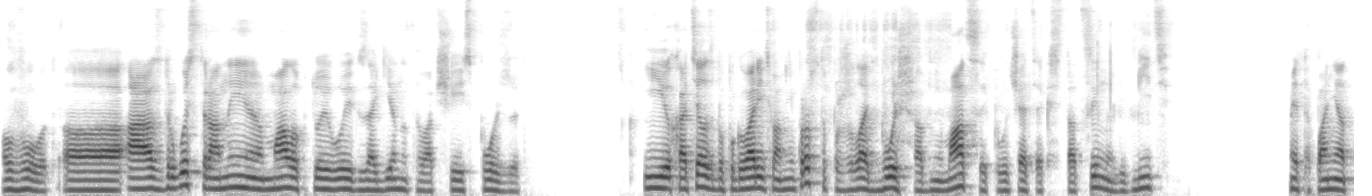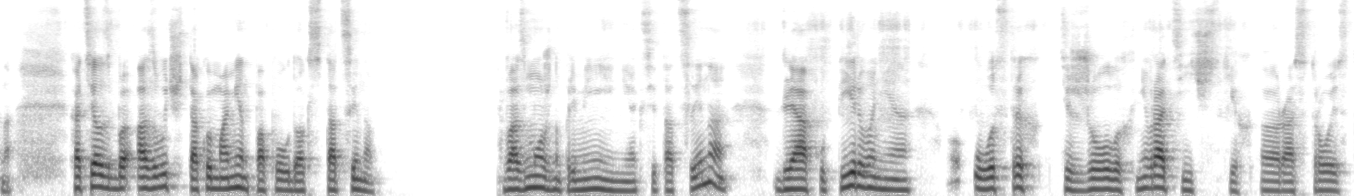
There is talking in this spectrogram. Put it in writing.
Вот. А, а с другой стороны, мало кто его экзоген-то вообще использует. И хотелось бы поговорить вам не просто пожелать больше обниматься и получать окситоцин, любить, это понятно. Хотелось бы озвучить такой момент по поводу окситоцина. Возможно применение окситоцина для купирования острых, тяжелых, невротических э, расстройств,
